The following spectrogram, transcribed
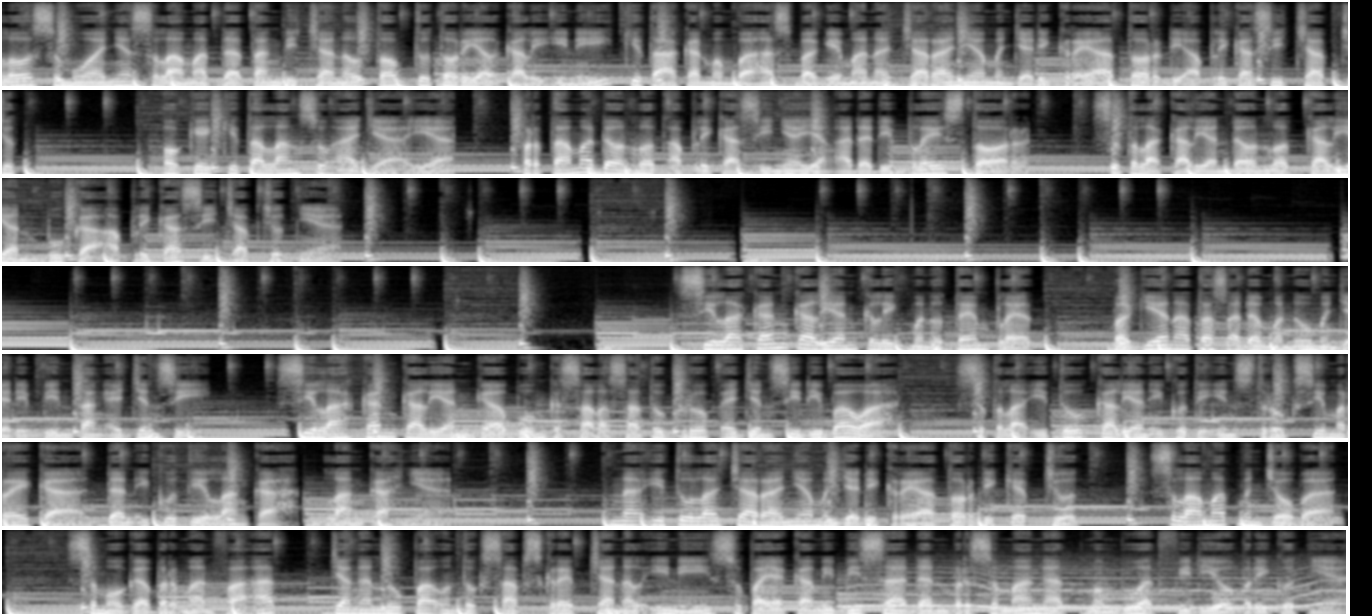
Halo semuanya selamat datang di channel Top Tutorial kali ini kita akan membahas bagaimana caranya menjadi kreator di aplikasi Capcut. Oke kita langsung aja ya. Pertama download aplikasinya yang ada di Play Store. Setelah kalian download kalian buka aplikasi Capcutnya. Silakan kalian klik menu template, bagian atas ada menu menjadi bintang agency. Silahkan kalian gabung ke salah satu grup agency di bawah. Setelah itu kalian ikuti instruksi mereka dan ikuti langkah-langkahnya. Nah itulah caranya menjadi kreator di CapCut. Selamat mencoba. Semoga bermanfaat, jangan lupa untuk subscribe channel ini supaya kami bisa dan bersemangat membuat video berikutnya.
